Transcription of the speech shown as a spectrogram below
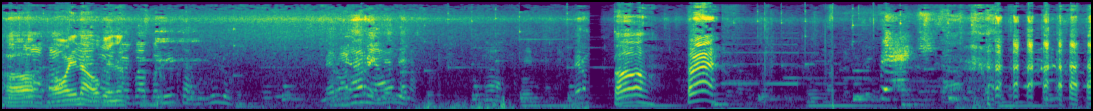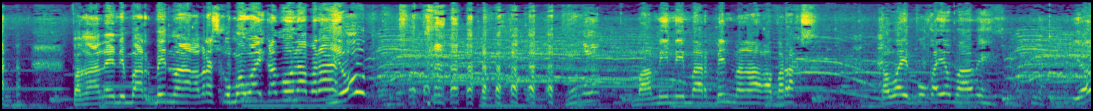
Oo, okay na, okay na. Babalita, magulo. Meron na rin. marami. Oo. Pre! Panganay ni Marvin, mga kabaraks. Kumaway ka muna, para. Yo! Mami ni Marvin, mga kabaraks. Kaway po kayo, mami. Yo!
